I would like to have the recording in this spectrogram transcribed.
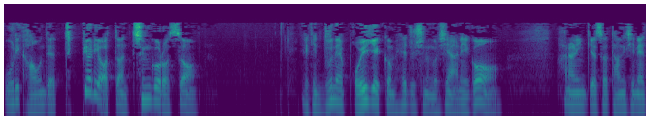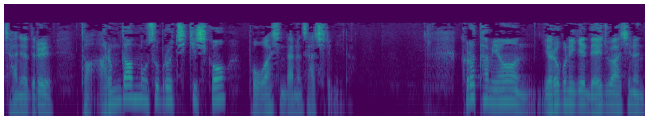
우리 가운데 특별히 어떤 증거로서 이렇게 눈에 보이게끔 해주시는 것이 아니고 하나님께서 당신의 자녀들을 더 아름다운 모습으로 지키시고 보호하신다는 사실입니다. 그렇다면 여러분에게 내주하시는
